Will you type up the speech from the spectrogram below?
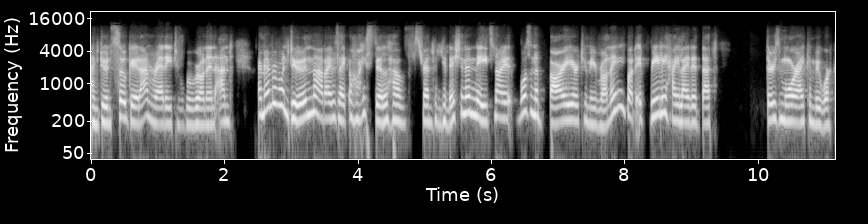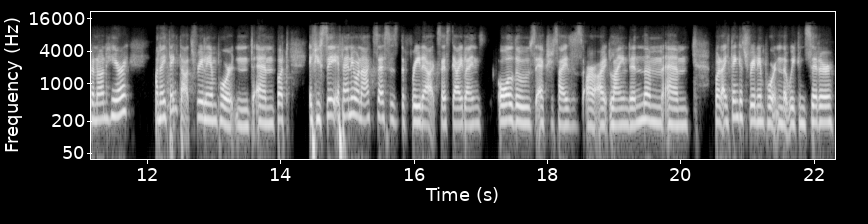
I'm doing so good. I'm ready to go running. And I remember when doing that, I was like, oh, I still have strength and conditioning needs. Now, it wasn't a barrier to me running, but it really highlighted that there's more I can be working on here. And I think that's really important. Um, but if you see, if anyone accesses the free to access guidelines, all those exercises are outlined in them. Um, but I think it's really important that we consider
